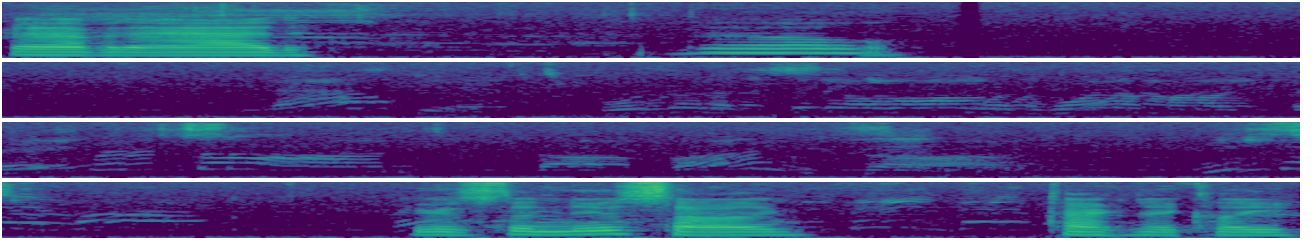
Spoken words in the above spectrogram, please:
Gonna have an ad. No. Here's the new song, technically.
